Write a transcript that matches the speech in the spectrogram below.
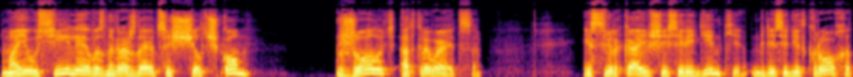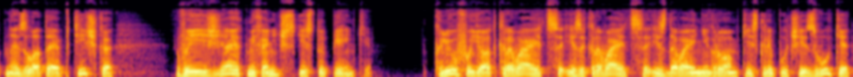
Мои усилия вознаграждаются щелчком — Желудь открывается. Из сверкающей серединки, где сидит крохотная золотая птичка, выезжают механические ступеньки. Клюв ее открывается и закрывается, издавая негромкие скрипучие звуки.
